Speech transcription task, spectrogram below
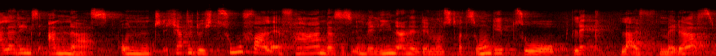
allerdings anders. Und ich hatte durch Zufall erfahren, dass es in Berlin eine Demonstration gibt, so Black Lives Matters.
